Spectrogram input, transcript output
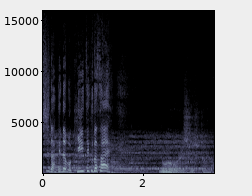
話だけでも聞いてください。呪われし人よ。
